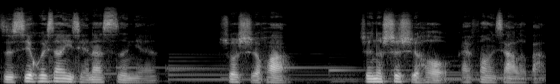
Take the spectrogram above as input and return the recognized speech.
仔细回想以前那四年，说实话，真的是时候该放下了吧。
